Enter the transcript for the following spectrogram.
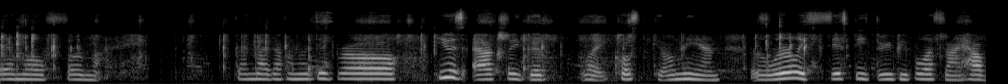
ammo for my gun that I got from the dude, bro. He was actually good like close to killing me and there's literally 53 people left and I have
